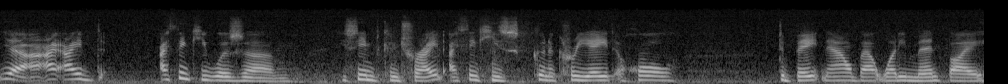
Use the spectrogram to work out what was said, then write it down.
Yeah, I, I, I think he was, um, he seemed contrite. I think he's going to create a whole debate now about what he meant by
